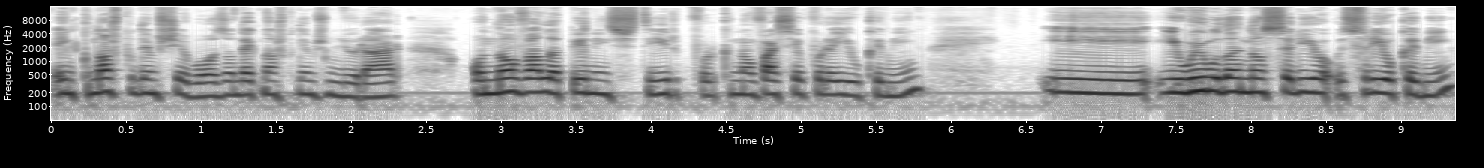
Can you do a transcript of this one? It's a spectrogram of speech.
em que nós podemos ser bons, onde é que nós podemos melhorar onde não vale a pena insistir porque não vai ser por aí o caminho e, e o Wimbledon não seria, seria o caminho.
